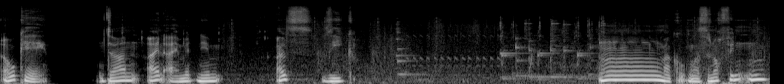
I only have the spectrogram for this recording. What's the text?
Okay, dann ein Ei mitnehmen als Sieg. Hm, mal gucken, was wir noch finden.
